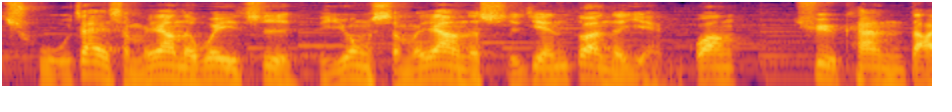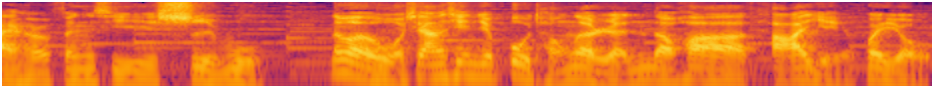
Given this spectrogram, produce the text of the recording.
处在什么样的位置，你用什么样的时间段的眼光去看待和分析事物。那么我相信，就不同的人的话，他也会有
